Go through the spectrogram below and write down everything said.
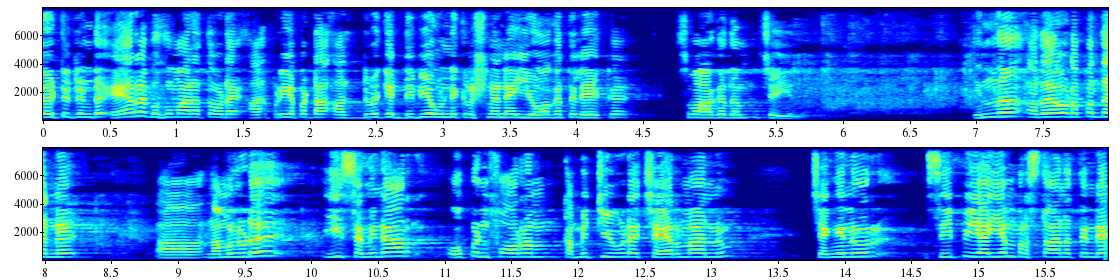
കേട്ടിട്ടുണ്ട്. ഏറെ ബഹുമാനത്തോടെ പ്രിയപ്പെട്ട അഡ്വക്കേറ്റ് ദിവ്യ ഉണ്ണികൃഷ്ണനെ യോഗത്തിലേക്ക് സ്വാഗതം ചെയ്യുന്നു. ഇന്ന് അതോടൊപ്പം തന്നെ നമ്മളുടെ ഈ സെമിനാർ ഓപ്പൺ ഫോറം കമ്മിറ്റിയുടെ ചെയർമാനും Chengannur C P I M പ്രസ്ഥാനത്തിന്റെ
